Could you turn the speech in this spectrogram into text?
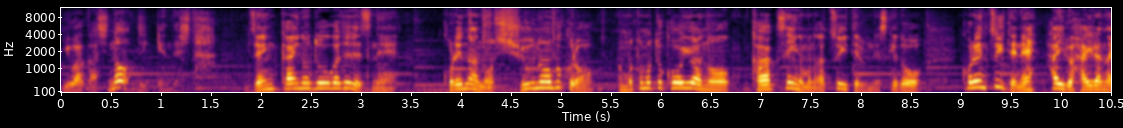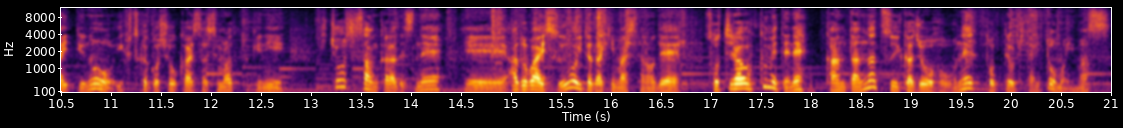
湯沸かしの実験でした。前回の動画でですねこれのあの収納袋もともとこういうあの化学繊維のものがついてるんですけどこれについてね入る入らないっていうのをいくつかご紹介させてもらった時に視聴者さんからですね、えー、アドバイスをいただきましたのでそちらを含めてね簡単な追加情報をね取っておきたいと思います。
